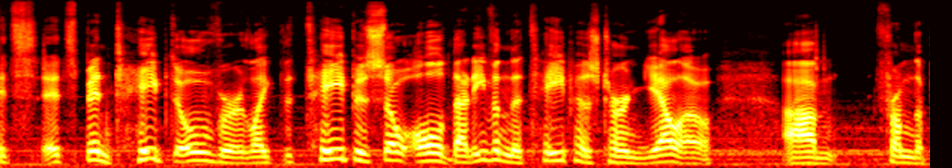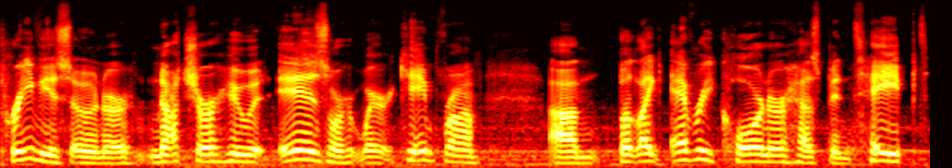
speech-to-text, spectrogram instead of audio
it's it's been taped over. Like the tape is so old that even the tape has turned yellow um, from the previous owner. Not sure who it is or where it came from, um, but like every corner has been taped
